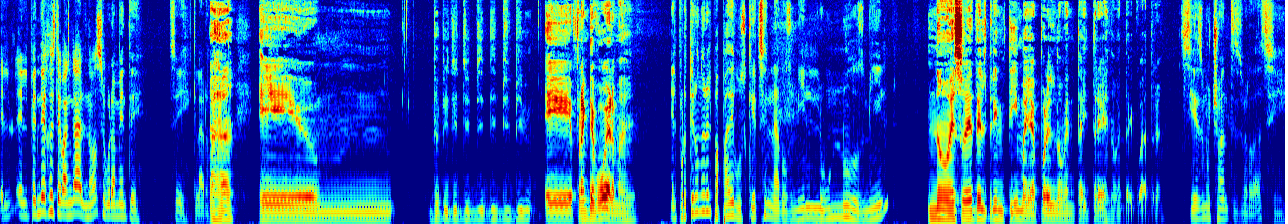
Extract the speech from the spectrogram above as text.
el, el pendejo este Bangal, ¿no? Seguramente. Sí, claro. Ajá. Eh, mm, eh, Frank de Boer, man. ¿El portero no era el papá de Busquets en la 2001-2000? No, eso es del Dream Team allá por el 93, 94. Sí, es mucho antes, ¿verdad? Sí.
